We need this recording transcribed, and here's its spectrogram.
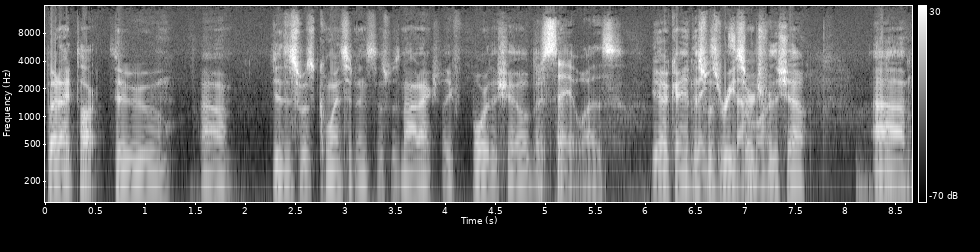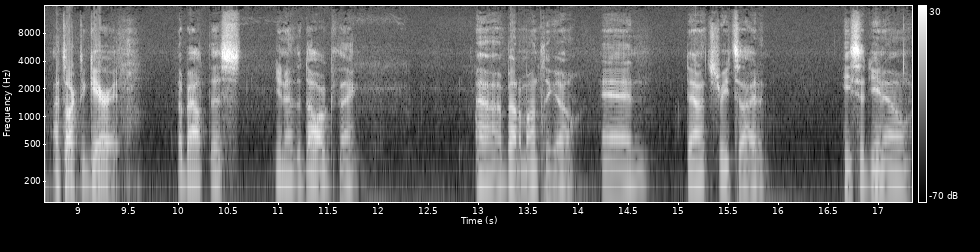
but I talked to. Um, this was coincidence. This was not actually for the show, but Just say it was. Yeah, okay, It this was research for the show. Uh, I talked to Garrett about this, you know, the dog thing, uh, about a month ago, and down at Streetside, and he said, you know,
